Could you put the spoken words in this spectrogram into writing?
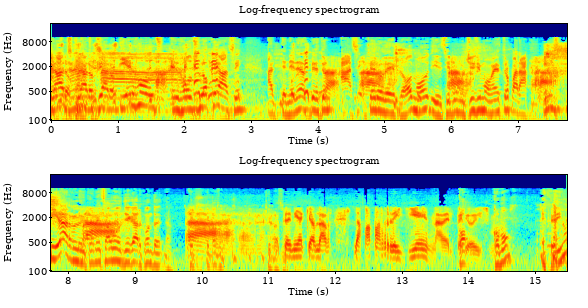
Claro, claro, claro. Y el Holtz, el Holtz lo que hace, al tener la aspiración, hace, pero de todos modos, y decirle muchísimo, maestro, para inspirarlo y con esa voz llegar con... No. ¿Qué, qué Ah, pasó? ¿Qué pasó? tenía que hablar la papa rellena del periodismo. ¿Cómo? ¿Qué dijo?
